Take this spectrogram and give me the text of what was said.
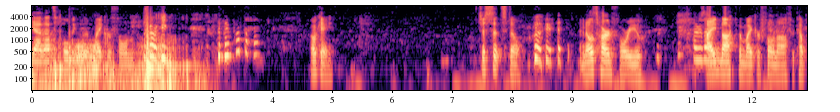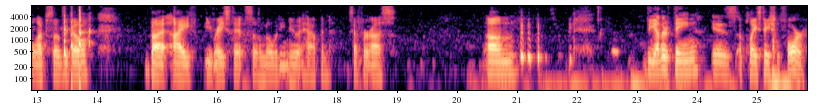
Yeah, that's holding the microphone. sorry. what the heck? Okay. Just sit still. I know it's hard for you. I was I knocked the microphone off a couple episodes ago, but I erased it so nobody knew it happened except for us. Um, the other thing is a PlayStation 4.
